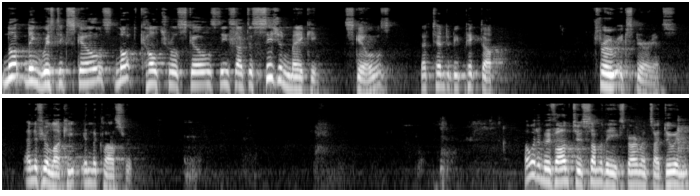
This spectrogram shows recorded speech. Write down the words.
not linguistic skills, not cultural skills, these are decision making skills that tend to be picked up through experience. And if you're lucky, in the classroom. I want to move on to some of the experiments I do in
